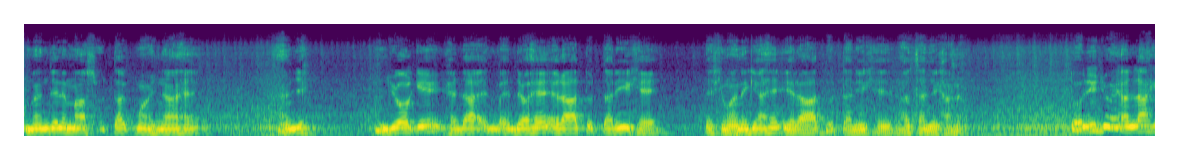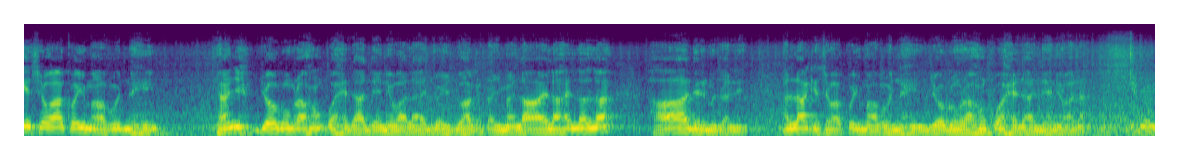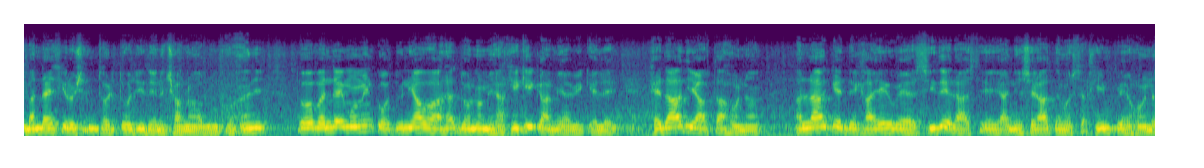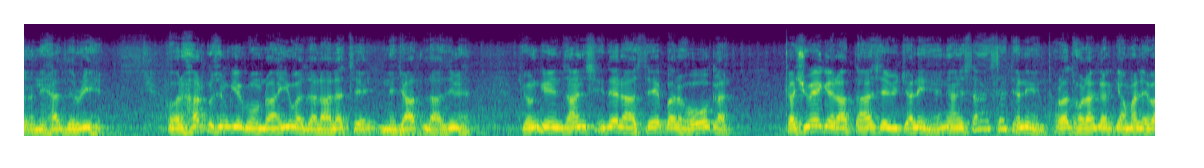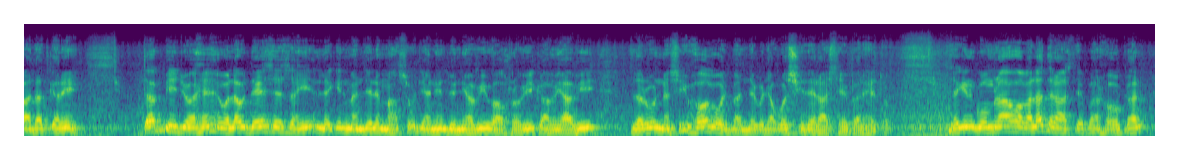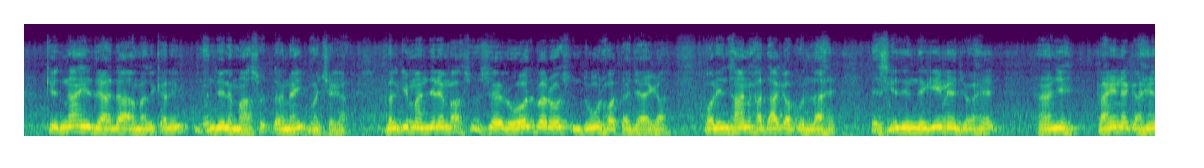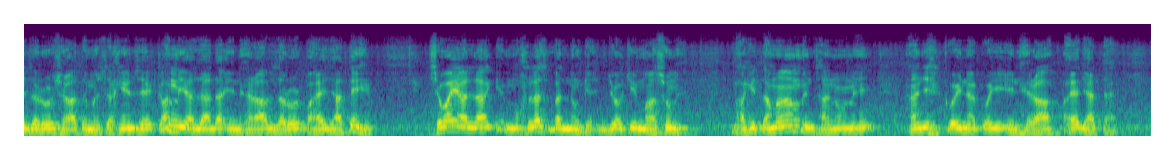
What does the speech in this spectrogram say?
منزل معصوط تک پہنچنا ہے۔ ہاں جی۔ جو کہ ہدایت جو ہے ارات الطریق ہے۔ اس کے معنی کیا ہے؟ ارات الطریق ہے، راستہ دکھانا۔ تو جی جو ہے اللہ کے سوا کوئی معبود نہیں۔ ہاں جی جو گمراہوں کو ہدایت دینے والا ہے، جو اس دعا کا تجمہ لا الہ الا اللہ، حاد المزل اللہ کے سوا کوئی معبود نہیں، جو گمراہوں کو ہدایت دینے والا۔ بندہ اس کی روشنی تھوڑی توجہ دینا چاہوں آپ لوگوں کو۔ ہاں جی تو بندہ مومن کو دنیا و آخرت دونوں میں حقیقی کامیابی کے لیے ہدایت یافتہ ہونا، اللہ کے دکھائے ہوئے سیدھے راستے یعنی شراط مستقیم پہ ہونا نہایت ضروری ہے۔ اور ہر قسم کی گمراہی و ضلالت سے نجات لازم ہے۔ کیونکہ انسان سیدھے راستے پر ہو کر کچھوے کے رابطہ سے بھی چلیں یعنی آہستہ آہستہ چلیں، تھوڑا تھوڑا کر کے عمل عبادت کریں۔ تب بھی جو ہے ولو دے سے صحیح، لیکن منزل مقصود یعنی دنیاوی و اخروی کامیابی ضرور نصیب ہوگا اس بندے کو جب وہ سیدھے راستے پر ہے تو۔ لیکن گمراہ و غلط راستے پر ہو کر کتنا ہی زیادہ عمل کریں، منزل معصود تک نہیں پہنچے گا، بلکہ منزل معصود سے روز بروز دور ہوتا جائے گا اور انسان خطا کا پلہ ہے۔ اس کی زندگی میں جو ہے ہاں جی کہیں نہ کہیں ضرور شراط مستقیم سے کم یا زیادہ انحراف ضرور پائے جاتے ہیں۔ سوائے اللہ کے مخلص بندوں کے، جو کہ معصوم ہیں۔ باقی تمام انسانوں میں ہاں جی کوئی نہ کوئی انحراف پایا جاتا ہے۔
